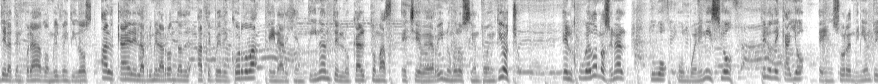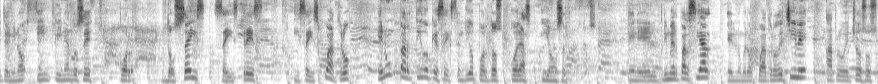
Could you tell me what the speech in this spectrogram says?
de la temporada 2022 al caer en la primera ronda del ATP de Córdoba en Argentina ante el local Tomás Echeverry número 128. El jugador nacional tuvo un buen inicio, pero decayó en su rendimiento y terminó inclinándose por 2-6, 6-3 y 6-4 en un partido que se extendió por 2 horas y 11 minutos. En el primer parcial, el número 4 de Chile aprovechó sus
